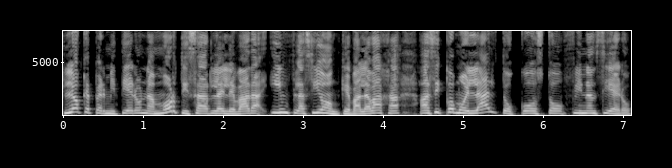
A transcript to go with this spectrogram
lo que permitieron amortizar la elevada inflación que va a la baja, así como el alto costo financiero.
